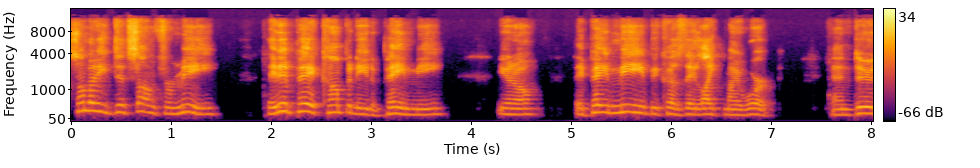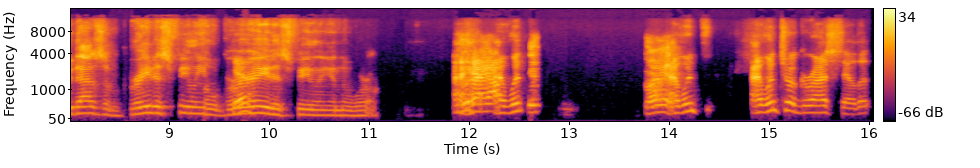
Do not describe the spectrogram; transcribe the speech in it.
somebody did something for me they didn't pay a company to pay me, you know, they paid me because they liked my work. And dude, that's the greatest feeling, the greatest yeah. feeling in the world. I, had, I went. Go ahead. I went. I went to a garage sale. That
